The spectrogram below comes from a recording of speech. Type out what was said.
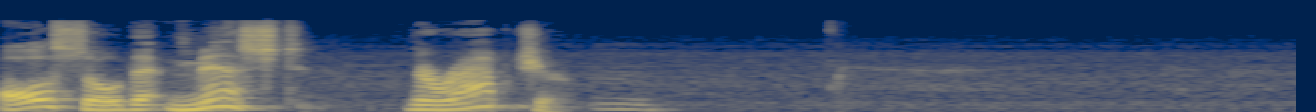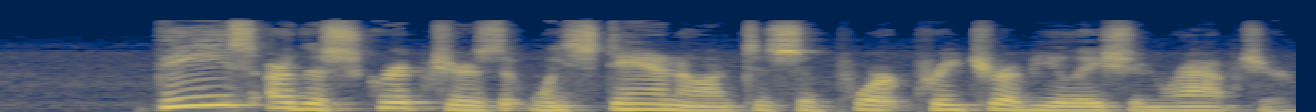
also that missed the rapture. These are the scriptures that we stand on to support pre tribulation rapture.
